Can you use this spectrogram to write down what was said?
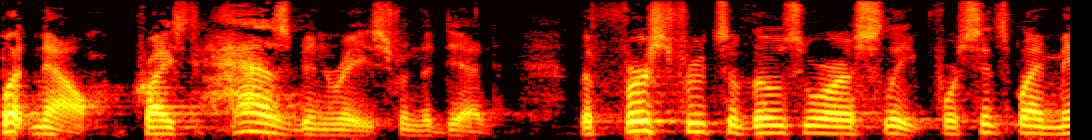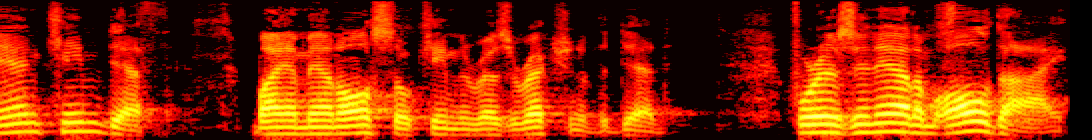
But now, Christ has been raised from the dead, the first fruits of those who are asleep. For since by man came death, by a man also came the resurrection of the dead. For as in Adam all die,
